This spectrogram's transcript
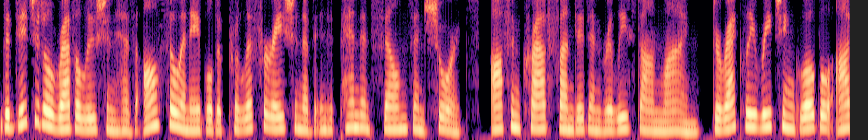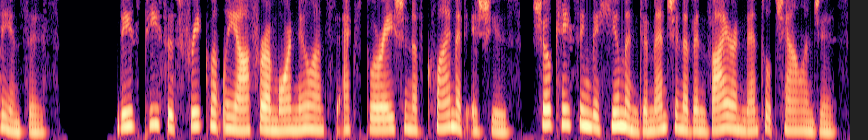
The digital revolution has also enabled a proliferation of independent films and shorts, often crowdfunded and released online, directly reaching global audiences. These pieces frequently offer a more nuanced exploration of climate issues, showcasing the human dimension of environmental challenges.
